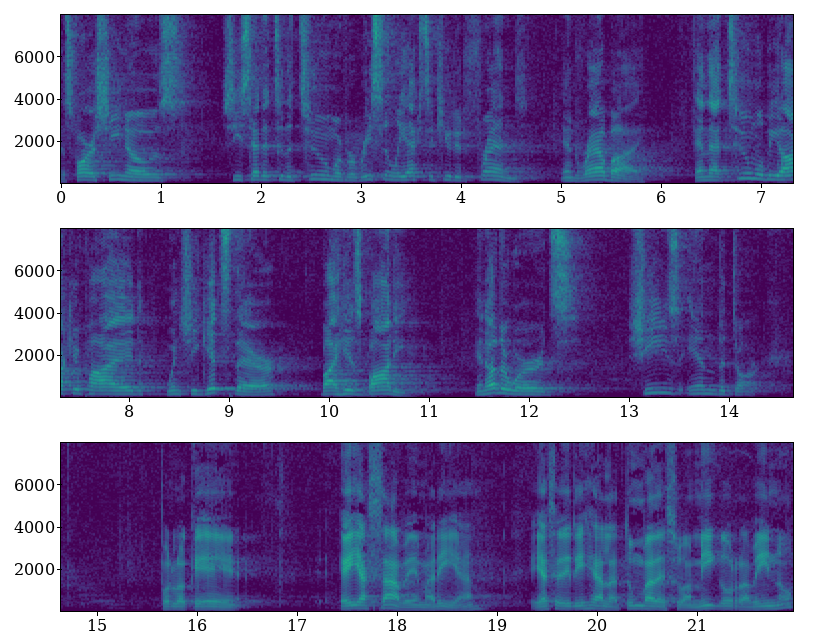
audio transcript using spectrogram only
As far as she knows, she's headed to the tomb of a recently executed friend and rabbi, and that tomb will be occupied when she gets there by his body. In other words, she's in the dark. Por lo que ella sabe, María, ella se dirige a la tumba de su amigo rabino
